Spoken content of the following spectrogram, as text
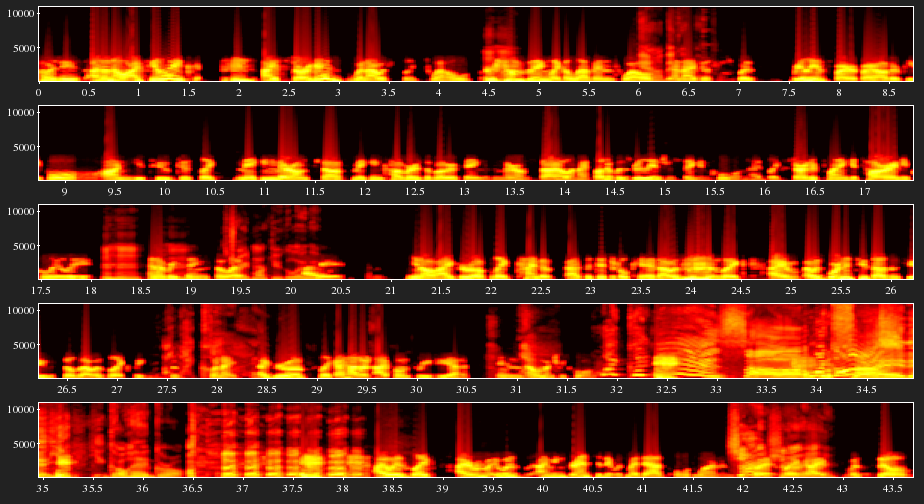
Oh geez, I don't know. I feel like I started when I was like 12 or Mhm. something, like 11, 12, Yeah, and I just was really inspired by other people on YouTube, just like making their own stuff, making covers of other things in their own style, and I thought it was really interesting and cool. And I like started playing guitar and ukulele Mm-hmm. and everything. So like trademark ukulele. I, you know, I grew up like kind of as a digital kid. I was like, I I was born in 2002, so that was like the, Oh when I I grew up like I had an iPhone 3GS in elementary school. Oh my goodness! Oh my what god! Yeah, yeah, go ahead, girl. I was like, I remember it was. I mean, granted, it was my dad's old one, and Sure, but, sure, Like, hey. I was still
